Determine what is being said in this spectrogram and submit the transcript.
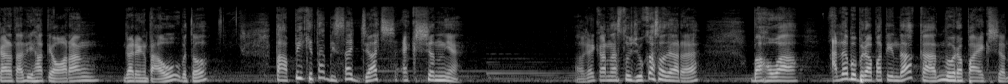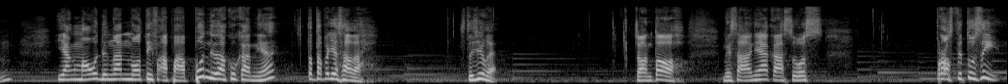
karena tadi hati orang nggak ada yang tahu, betul? Tapi kita bisa judge actionnya. Oke, karena setujukah saudara bahwa ada beberapa tindakan, beberapa action yang mau dengan motif apa pun dilakukannya, tetap aja salah. Setuju nggak? Contoh, misalnya kasus prostitusi.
